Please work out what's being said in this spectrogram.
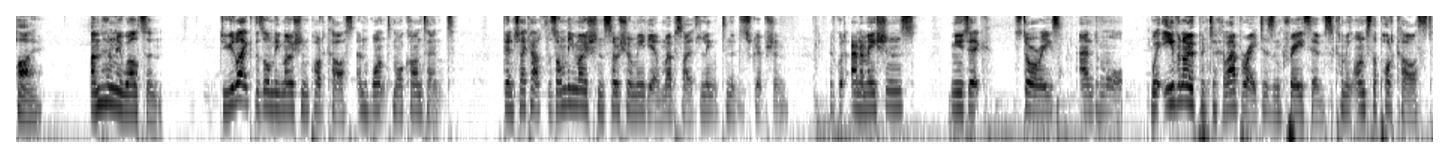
Hi, I'm Henry Welton. Do you like the Zombie Motion podcast and want more content? Then check out the Zombie Motion social media and website linked in the description. We've got animations, music, stories, and more. We're even open to collaborators and creatives coming onto the podcast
